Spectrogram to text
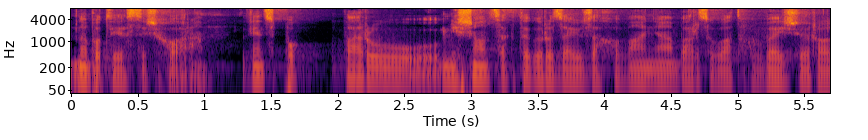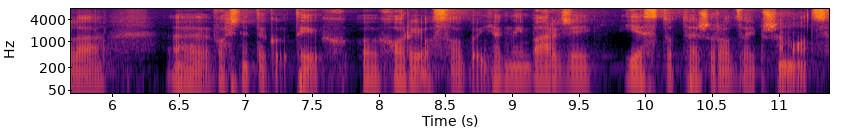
no bo ty jesteś chora. Więc po paru miesiącach tego rodzaju zachowania bardzo łatwo wejść w rolę e, właśnie tego, tej chorej osoby. Jak najbardziej jest to też rodzaj przemocy.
